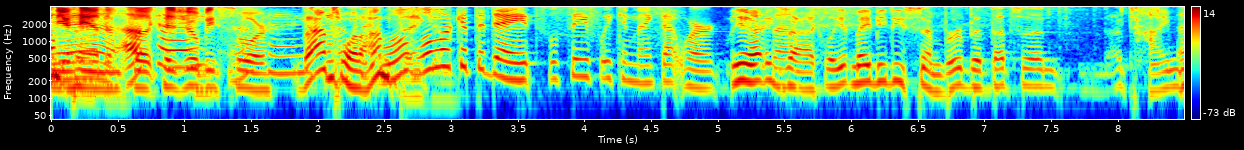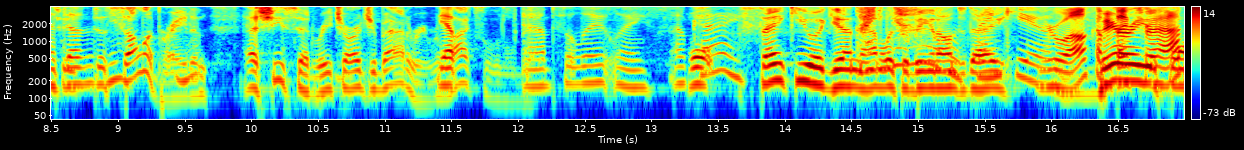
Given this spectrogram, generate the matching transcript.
I'm you hand and foot because Okay, you'll be sore. okay. That's what I'm we'll, thinking. we'll look at the dates. We'll see if we can make that work. Yeah, So, exactly. It may be December, but that's a, a time That to, to yeah. celebrate. Mm-hmm. And as she said, recharge your battery, Yep. relax a little bit. Absolutely. Okay. Well, thank you again, Natalie, for being on today. thank you. You're welcome. Very Thanks for having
